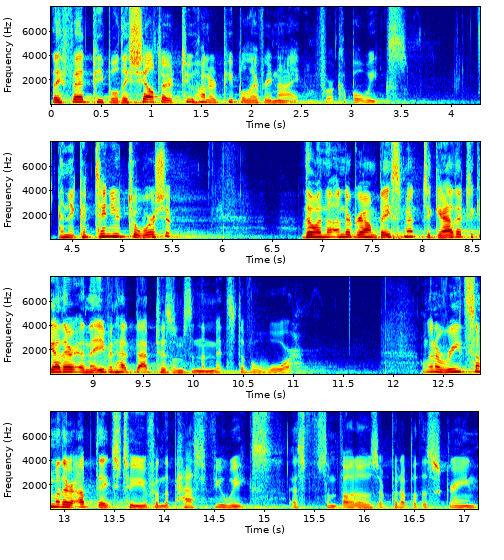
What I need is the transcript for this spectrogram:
They fed people. They sheltered 200 people every night for a couple weeks. And they continued to worship, though in the underground basement, to gather together, and they even had baptisms in the midst of a war. I'm going to read some of their updates to you from the past few weeks as some photos are put up on the screen.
